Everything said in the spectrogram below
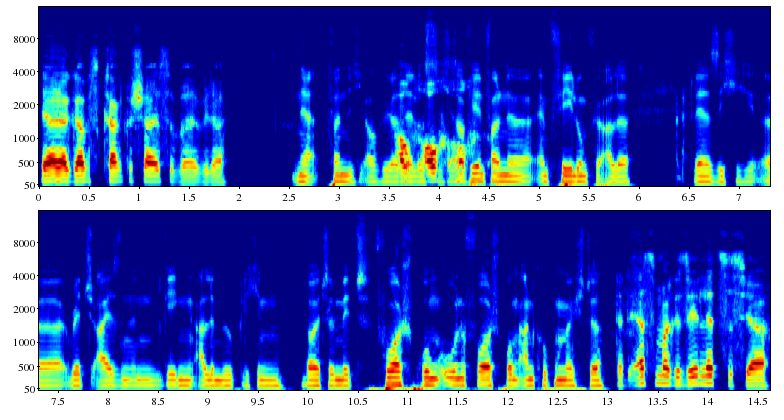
Ja, da gab's kranke Scheiße bei wieder. Ja, fand ich auch wieder Auch- sehr lustig. auch- ist auf auch- jeden Fall eine Empfehlung für alle, wer sich äh, Rich Eisen gegen alle möglichen Leute mit Vorsprung, ohne Vorsprung angucken möchte. Das erste Mal gesehen letztes Jahr,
